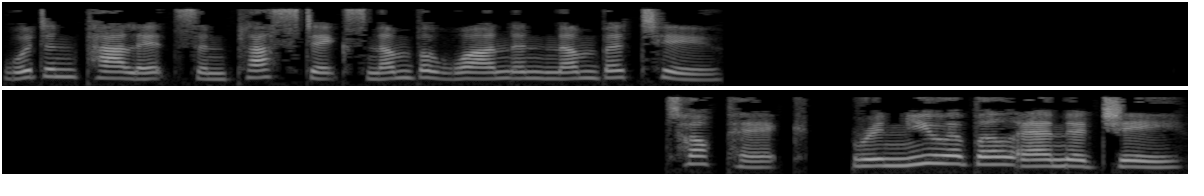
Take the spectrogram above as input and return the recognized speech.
wooden pallets and plastics number 1 and number 2. Topic: Renewable energy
